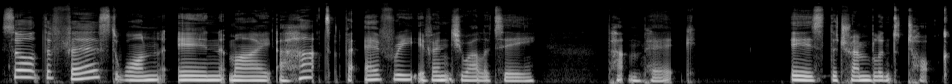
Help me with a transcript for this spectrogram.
So, the first one in my A Hat for Every Eventuality pattern pick is The Tremblant Toque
